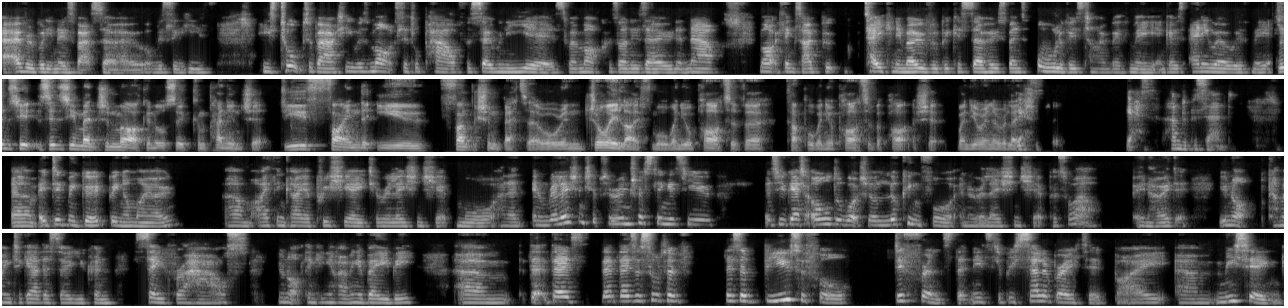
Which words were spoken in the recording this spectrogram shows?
everybody knows about Soho. Obviously, he's he's talked about. He was Mark's little pal for so many years, when Mark was on his own, and now Mark thinks I've put, taken him over because Soho spends all of his time with me and goes anywhere with me. Since you since you mentioned Mark and also companionship, do you find that you function better or enjoy life more when you're part of a couple, when you're part of a partnership, when you're in a relationship? Yes, hundred percent. Um, it did me good being on my own um, I think I appreciate a relationship more. And, and relationships are interesting as you as you get older. What you're looking for in a relationship as well. You know, it, you're not coming together so you can save for a house. You're not thinking of having a baby. Um, th- there's th- there's a sort of there's a beautiful difference that needs to be celebrated by um, meeting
